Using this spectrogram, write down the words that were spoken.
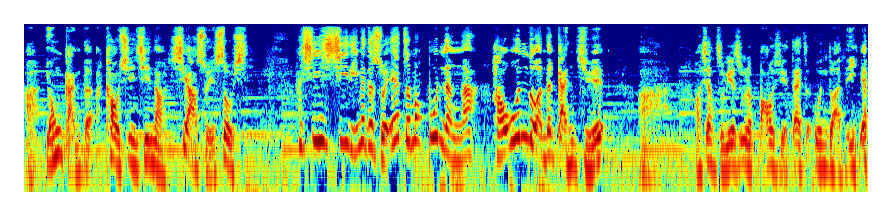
啊，勇敢的靠信心啊下水受洗。她吸吸里面的水，哎，怎么不冷啊？好温暖的感觉啊！好像主耶稣的宝血带着温暖的一样，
